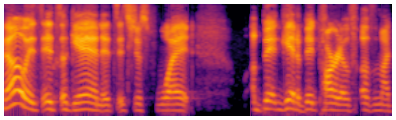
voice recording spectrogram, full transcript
No, it's it's again, it's it's just what a big again a big part of of my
